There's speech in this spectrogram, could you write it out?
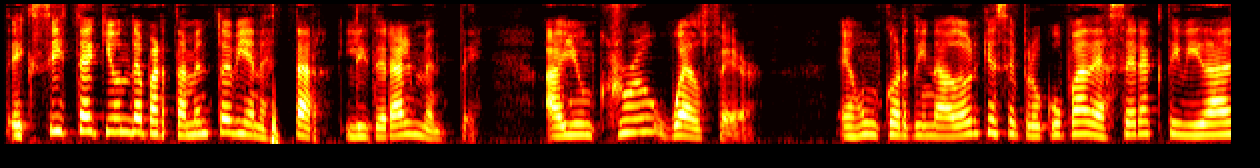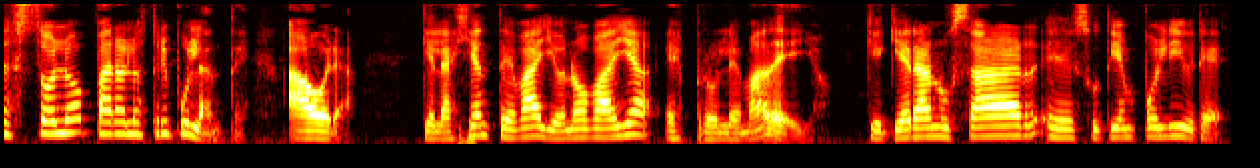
existe aquí un departamento de bienestar, literalmente. Hay un crew welfare. Es un coordinador que se preocupa de hacer actividades solo para los tripulantes. Ahora, que la gente vaya o no vaya es problema de ellos. Que quieran usar eh, su tiempo libre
